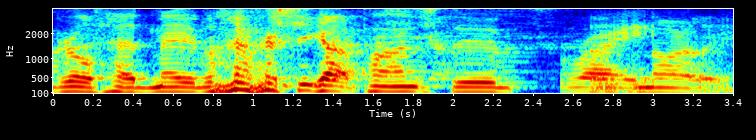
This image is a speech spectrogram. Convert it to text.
girl's head made whenever she got punched, dude. Was Right. gnarly.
